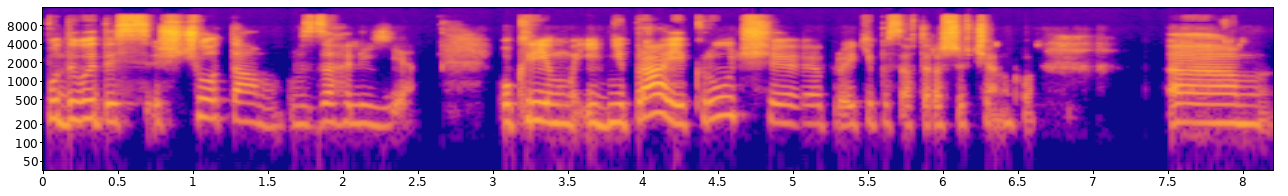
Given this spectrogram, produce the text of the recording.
подивитись, що там взагалі є, окрім і Дніпра, і Круч, е, про які писав Тарас Шевченко. Ем,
